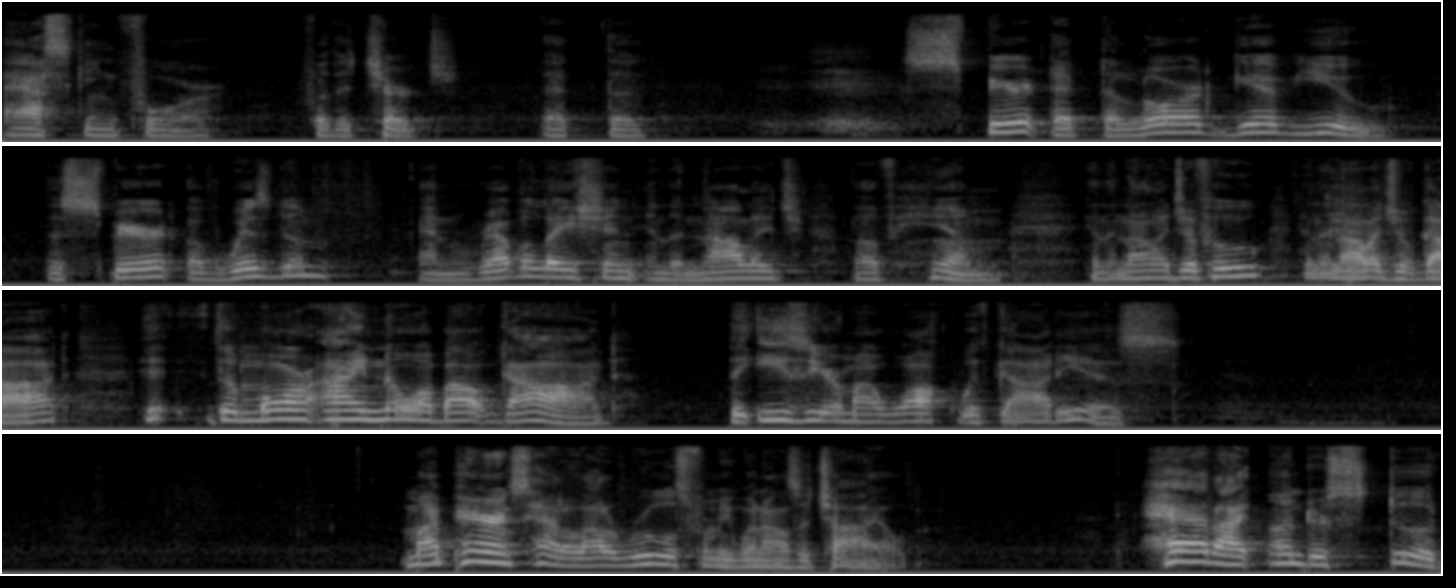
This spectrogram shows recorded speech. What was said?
asking for for the church that the spirit that the Lord give you the spirit of wisdom and revelation in the knowledge of Him. In the knowledge of who? In the knowledge of God. The more I know about God, the easier my walk with God is. My parents had a lot of rules for me when I was a child. Had I understood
